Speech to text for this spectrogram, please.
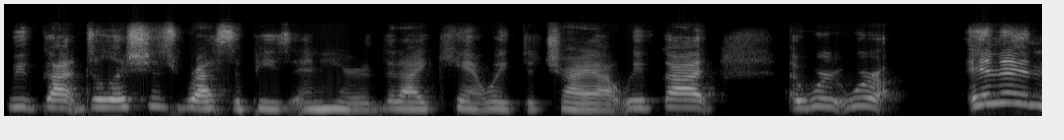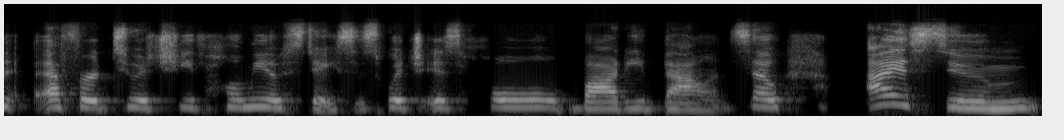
we've got delicious recipes in here that I can't wait to try out. We've got, we're, we're in an effort to achieve homeostasis, which is whole body balance. So I assume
